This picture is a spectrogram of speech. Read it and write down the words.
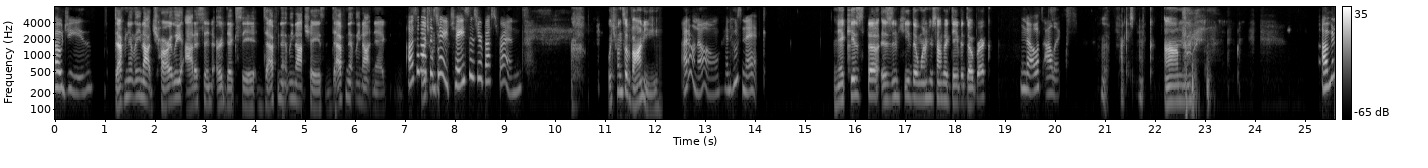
Oh geez. Definitely not Charlie, Addison, or Dixie. Definitely not Chase. Definitely not Nick. I was about Which to one's a- say Chase is your best friend. Which one's Avani? I don't know. And who's Nick? Nick is the isn't he the one who sounds like David Dobrik? No, that's Alex. Who the fuck is Nick? Um I'm gonna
